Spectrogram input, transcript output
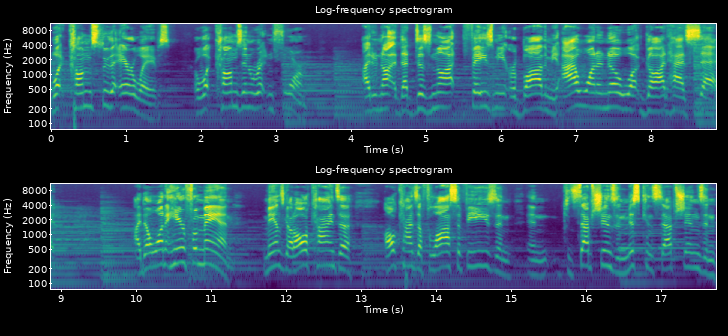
what comes through the airwaves or what comes in written form. I do not, that does not faze me or bother me. I want to know what God has said. I don't want to hear from man. Man's got all kinds of all kinds of philosophies and, and conceptions and misconceptions, and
